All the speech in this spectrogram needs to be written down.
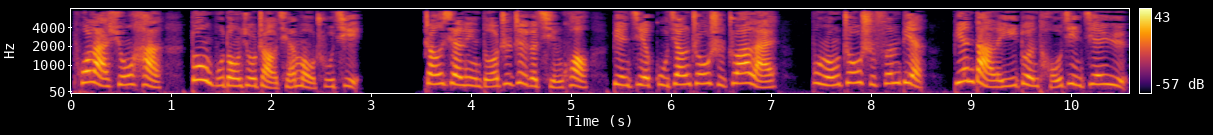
泼辣凶悍，动不动就找钱某出气。张县令得知这个情况，便借故将周氏抓来，不容周氏分辨，鞭打了一顿，投进监狱，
